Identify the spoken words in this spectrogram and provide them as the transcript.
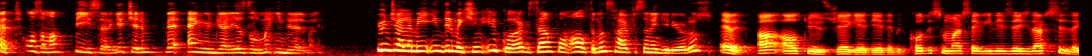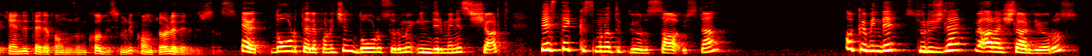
evet o zaman bilgisayara geçelim ve en güncel yazılımı indirelim Ali. Güncellemeyi indirmek için ilk olarak Zenfone 6'nın sayfasına giriyoruz. Evet A600CG diye de bir kod isim var sevgili izleyiciler. Siz de kendi telefonunuzun kod ismini kontrol edebilirsiniz. Evet doğru telefon için doğru sürümü indirmeniz şart. Destek kısmına tıklıyoruz sağ üstten. Akabinde sürücüler ve araçlar diyoruz.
